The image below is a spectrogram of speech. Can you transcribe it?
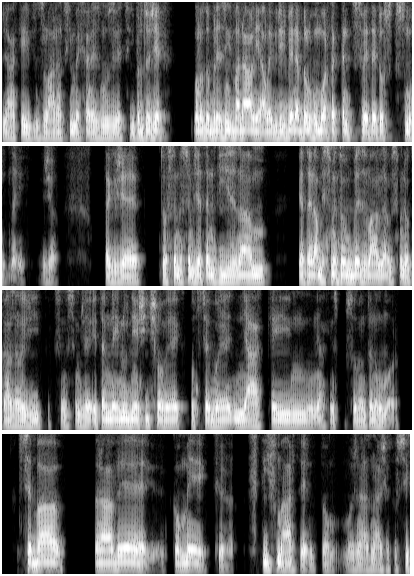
nějaký zvládací mechanismus věcí, protože ono to bude znít banálně, ale když by nebyl humor, tak ten svět je dost smutný. Že? Takže to si myslím, že ten význam je ten, aby jsme to vůbec zvládli, aby jsme dokázali žít. Tak si myslím, že i ten nejnudnější člověk potřebuje nějakým, nějakým způsobem ten humor. Třeba právě komik Steve Martin, to možná znáš jako z těch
